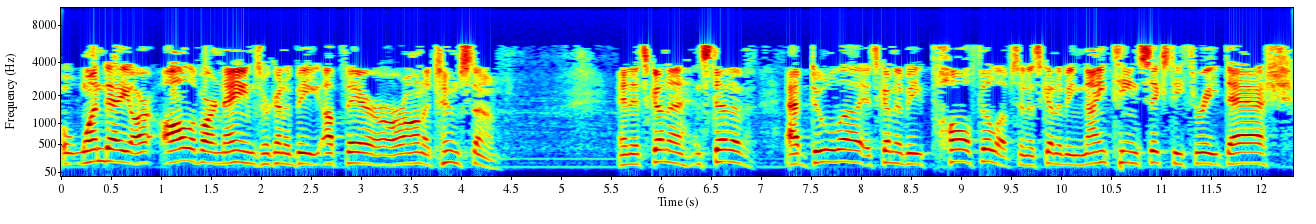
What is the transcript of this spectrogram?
one day our, all of our names are going to be up there or on a tombstone. And it's going to, instead of Abdullah, it's going to be Paul Phillips, and it's going to be 1963 dash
